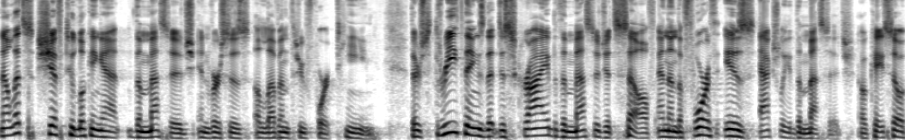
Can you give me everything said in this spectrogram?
Now let's shift to looking at the message in verses 11 through 14. There's three things that describe the message itself, and then the fourth is actually the message. Okay, so,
